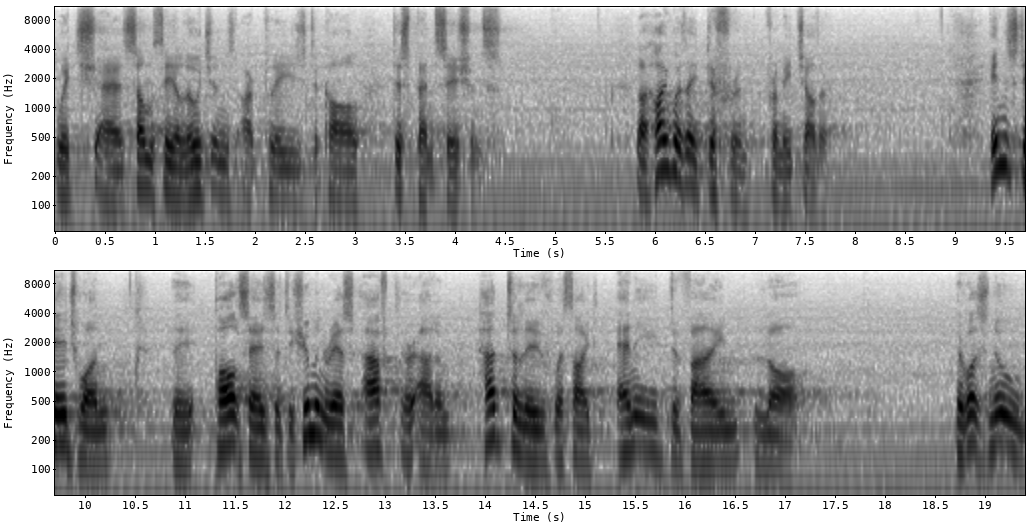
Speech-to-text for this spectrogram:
which uh, some theologians are pleased to call dispensations. Now, how were they different from each other? In stage one, the, Paul says that the human race after Adam had to live without any divine law. There was no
